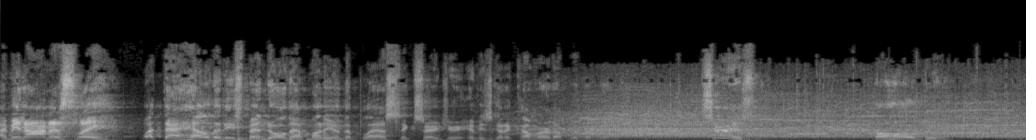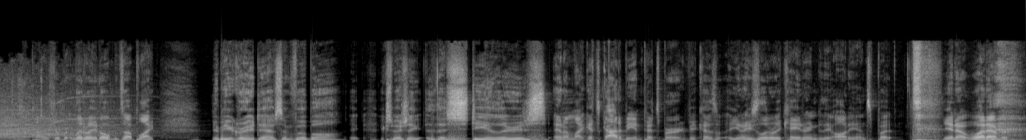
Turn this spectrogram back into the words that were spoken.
I mean, honestly, what the hell did he spend all that money on the plastic surgery if he's going to cover it up with a mask? Seriously, the whole deal. I'm not entirely sure, but literally it opens up like, it'd be great to have some football, especially the Steelers. And I'm like, it's got to be in Pittsburgh because you know he's literally catering to the audience. But you know, whatever.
